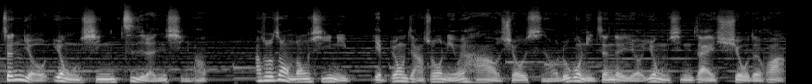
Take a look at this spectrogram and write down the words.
真有用心自人行哈。他说这种东西你也不用讲说你会好好修持哦。如果你真的有用心在修的话，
